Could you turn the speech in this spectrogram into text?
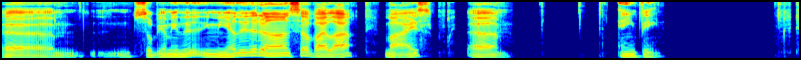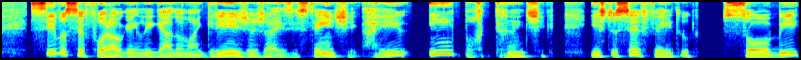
uh, sob a minha liderança. Vai lá, mas, uh, enfim. Se você for alguém ligado a uma igreja já existente, aí importante isto ser feito sob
